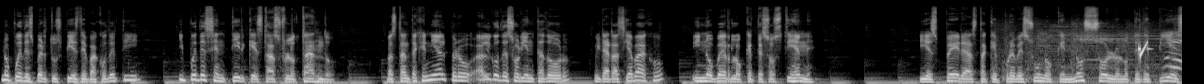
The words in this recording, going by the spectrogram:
No puedes ver tus pies debajo de ti y puedes sentir que estás flotando. Bastante genial, pero algo desorientador, mirar hacia abajo y no ver lo que te sostiene. Y espera hasta que pruebes uno que no solo no te dé pies,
